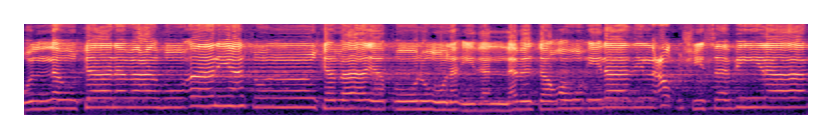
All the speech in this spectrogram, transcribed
قل لو كان معه آلهة كما يقولون إذا لابتغوا إلى ذي العرش سبيلا.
